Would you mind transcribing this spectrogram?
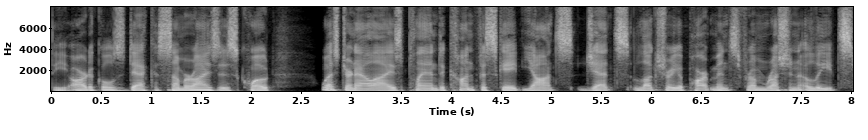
The article's deck summarizes, quote, Western allies plan to confiscate yachts, jets, luxury apartments from Russian elites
